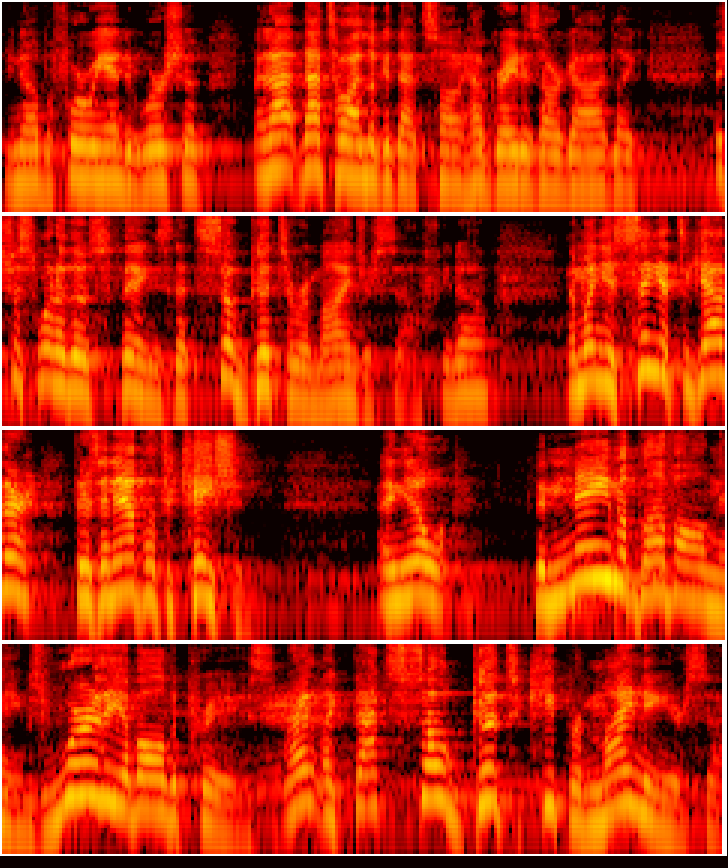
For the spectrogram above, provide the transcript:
you know, before we ended worship. And I, that's how I look at that song, How Great is Our God. Like, it's just one of those things that's so good to remind yourself, you know? And when you sing it together, there's an amplification. And you know, the name above all names, worthy of all the praise, right? Like that's so good to keep reminding yourself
